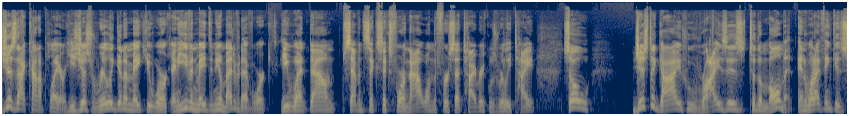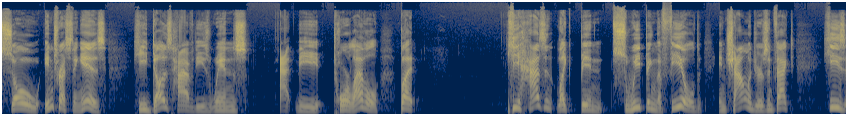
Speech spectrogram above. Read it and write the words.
just that kind of player. He's just really going to make you work. And he even made Daniil Medvedev work. He went down 7 6 6 4 in that one. The first set tiebreak was really tight. So, just a guy who rises to the moment. And what I think is so interesting is he does have these wins at the tour level, but he hasn't like been sweeping the field in challengers. In fact, He's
